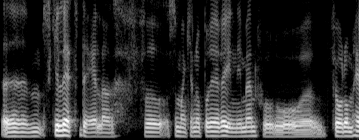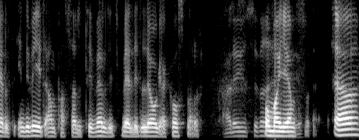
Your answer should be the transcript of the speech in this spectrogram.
eh, skelettdelar för, som man kan operera in i människor och eh, få dem helt individanpassade till väldigt, väldigt låga kostnader. Ja, det är ju suverän Om man jämför, ja,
